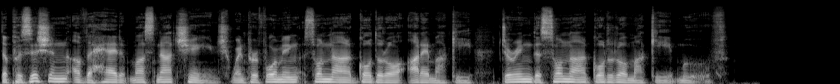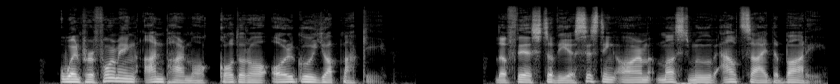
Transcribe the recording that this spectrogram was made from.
the position of the head must not change when performing Sonar Godoro Aremaki during the Sonar Godoro Maki move when performing Anparmo Kodoro Olgu Yopmaki. The fist of the assisting arm must move outside the body.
